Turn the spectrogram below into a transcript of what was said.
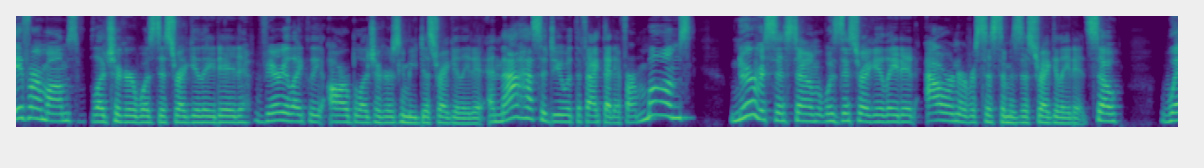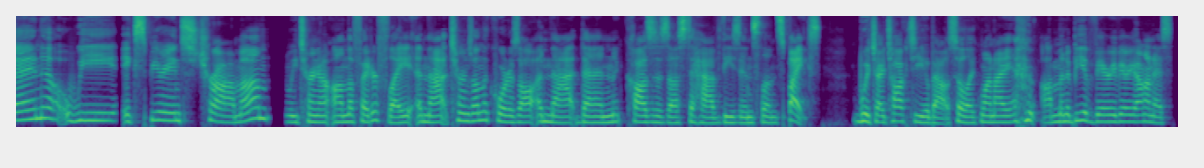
if our mom's blood sugar was dysregulated, very likely our blood sugar is going to be dysregulated. And that has to do with the fact that if our mom's nervous system was dysregulated, our nervous system is dysregulated. So when we experience trauma, we turn on the fight or flight, and that turns on the cortisol, and that then causes us to have these insulin spikes which I talked to you about. So, like, when I, I'm going to be very, very honest.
